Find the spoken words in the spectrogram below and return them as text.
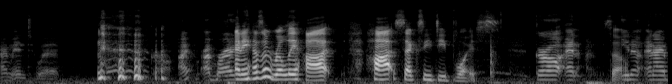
I'm into it. Girl, I, I'm and he has a really hot, hot, sexy, deep voice. Girl, and So. you know, and I,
